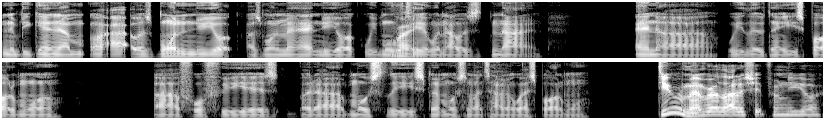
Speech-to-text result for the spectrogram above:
In the beginning, I'm, uh, I, I was born in New York. I was born in Manhattan, New York. We moved Right. here when I was nine, and uh, we lived in East Baltimore uh, for a few years. But uh, mostly spent most of my time in West Baltimore. Do you remember a lot of shit from New York?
